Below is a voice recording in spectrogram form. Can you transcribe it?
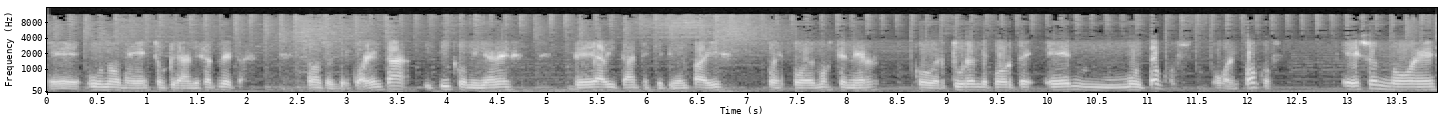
eh, uno de estos grandes atletas. Entonces, de 40 y pico millones de habitantes que tiene el país, pues podemos tener cobertura en deporte en muy pocos o en pocos. Eso no es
